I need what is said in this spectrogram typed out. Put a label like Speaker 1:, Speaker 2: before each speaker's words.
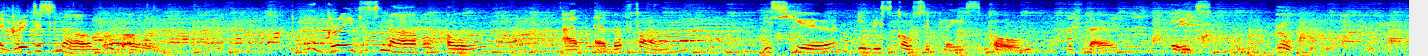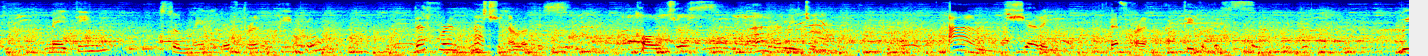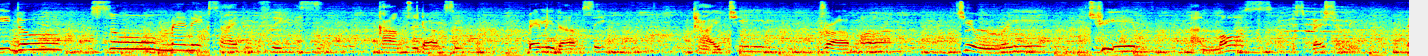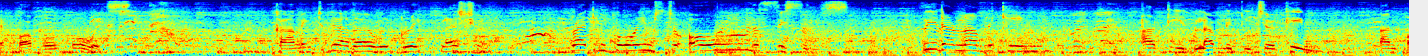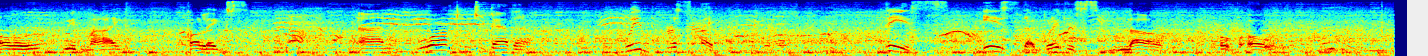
Speaker 1: the greatest love of all. The greatest love of all I've ever found is here in this cozy place called the Third Age Group. Meeting so many different people, different nationalities, cultures, and religion, and sharing different activities. We do so many exciting things country dancing, belly dancing, Tai Chi, drama, jewelry, gym, and most especially the Purple Poets. Coming together with great pleasure, writing poems to all the seasons with our lovely Kim, our lovely teacher Kim, and all with my colleagues, and working together with respect. This is the greatest love of all.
